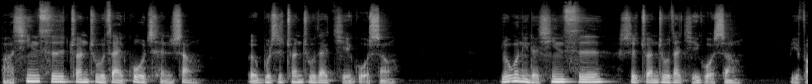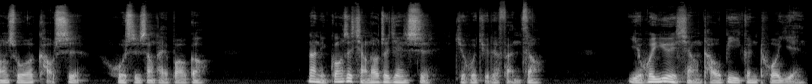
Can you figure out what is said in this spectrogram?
把心思专注在过程上，而不是专注在结果上。如果你的心思是专注在结果上，比方说考试或是上台报告，那你光是想到这件事就会觉得烦躁，也会越想逃避跟拖延。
